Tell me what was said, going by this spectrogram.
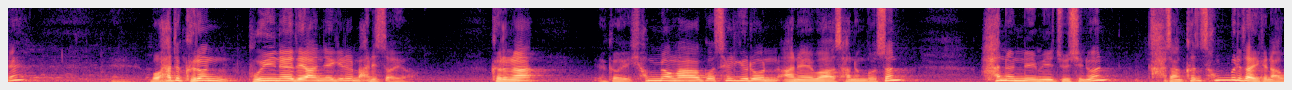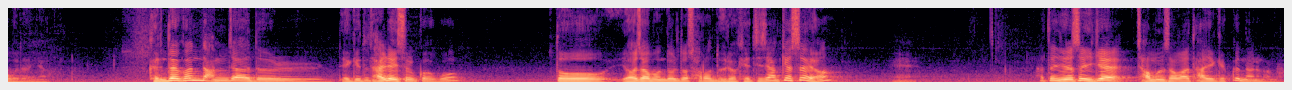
예? 예. 뭐 하여튼 그런 부인에 대한 얘기를 많이 써요. 그러나 그 현명하고 슬기로운 아내와 사는 것은 하느님이 주시는 가장 큰 선물이다 이렇게 나오거든요. 그런데 그건 남자들에게도 달려 있을 거고 또 여자분들도 서로 노력해 주지 않겠어요? 예. 하여튼 이래서 이게 자문서가 다 이렇게 끝나는 겁니다.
